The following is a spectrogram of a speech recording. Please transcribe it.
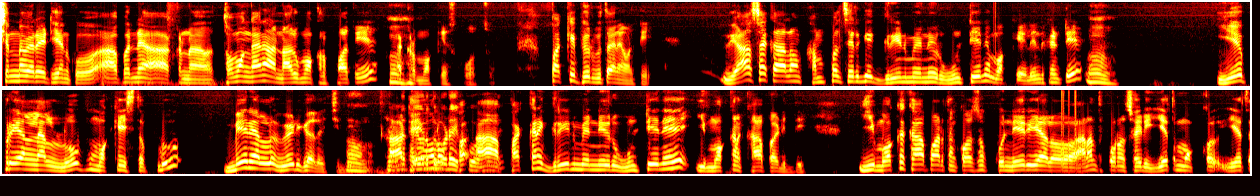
చిన్న వెరైటీ అనుకో ఆ పని అక్కడ తొమ్మంగానే ఆ నాలుగు మొక్కలు పోతాయి అక్కడ మొక్క వేసుకోవచ్చు పక్కే పెరుగుతానే ఉంటాయి. వ్యాసకాలం కంపల్సరీగా గ్రీన్ మెన్యూర్ ఉంటేనే మొక్క వేయాలి. ఎందుకంటే ఏప్రిల్ నెల లోపు మొక్క వేసేటప్పుడు మే నెలలో వేడిగాలు వచ్చింది. ఆ టైంలో. పక్కన గ్రీన్ మెన్యూర్ ఉంటేనే ఈ మొక్కను కాపాడిద్ది. ఈ మొక్క కాపాడటం కోసం కొన్ని ఏరియాలో అనంతపురం సైడ్ ఈత మొక్క ఈత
